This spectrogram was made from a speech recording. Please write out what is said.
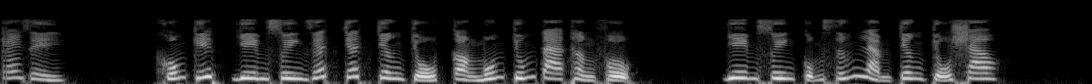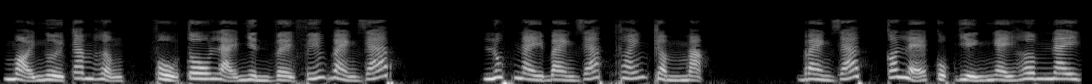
Cái gì? Khốn kiếp, Diêm Xuyên giết chết chân chủ còn muốn chúng ta thần phục. Diêm Xuyên cũng xứng làm chân chủ sao? Mọi người căm hận, Phù Tô lại nhìn về phía bàn giáp. Lúc này bàn giáp thoáng trầm mặt. Bàn giáp, có lẽ cục diện ngày hôm nay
